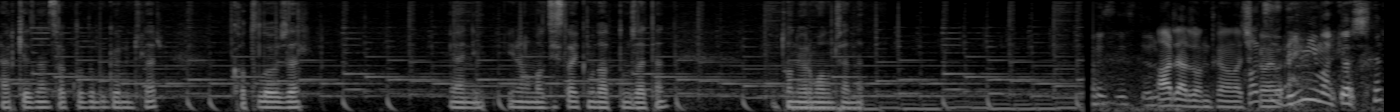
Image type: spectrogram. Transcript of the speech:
Herkesten sakladığı bu görüntüler katıla özel. Yani inanılmaz dislike'ımı da attım zaten. Utanıyorum oğlum senden. İstiyorum. Arda Erdoğan'ın kanalı açıklamaya Haksız değil miyim arkadaşlar?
